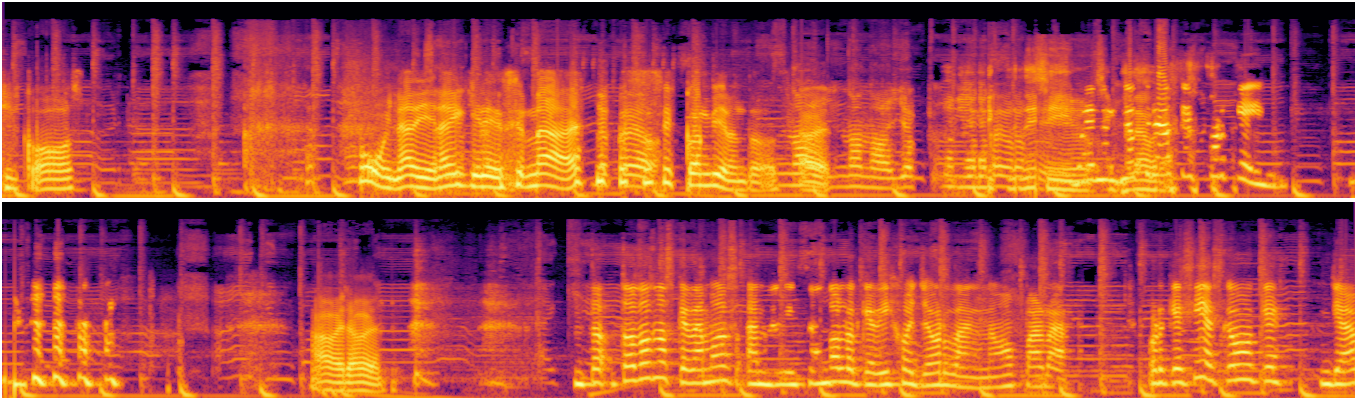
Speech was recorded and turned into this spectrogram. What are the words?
chicos. Uy, nadie, nadie quiere decir nada. ¿eh? Yo creo- Se escondieron todos. No, A ver. no, no, yo, No, yo no, creo que- sí. Bueno, yo creo que es porque A ver, a ver. to- todos nos quedamos analizando lo que dijo Jordan, ¿no? Para porque sí, es como que ya,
